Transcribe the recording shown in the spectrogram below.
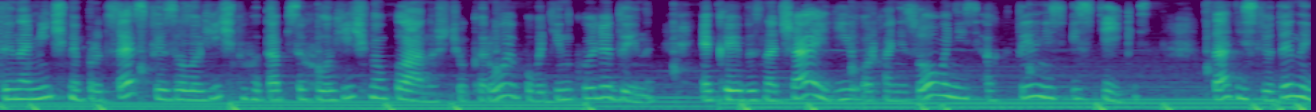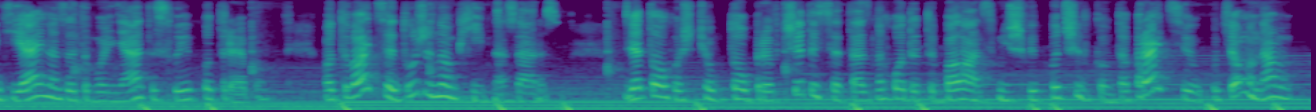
динамічний процес фізіологічного та психологічного плану, що керує поведінкою людини, який визначає її організованість, активність і стійкість, здатність людини діяльно задовольняти свої потреби. Мотивація дуже необхідна зараз. Для того, щоб добре вчитися та знаходити баланс між відпочинком та працею, у цьому нам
